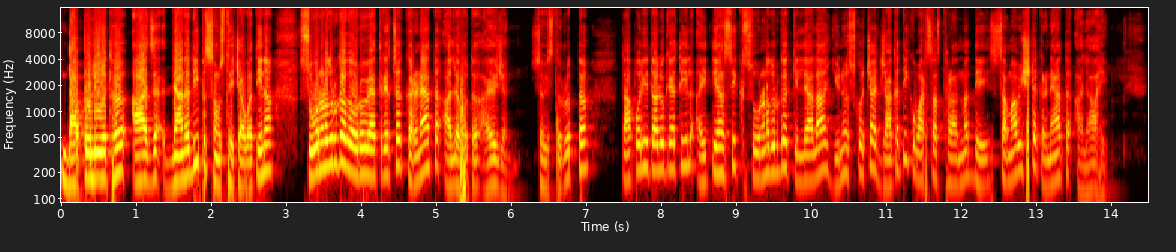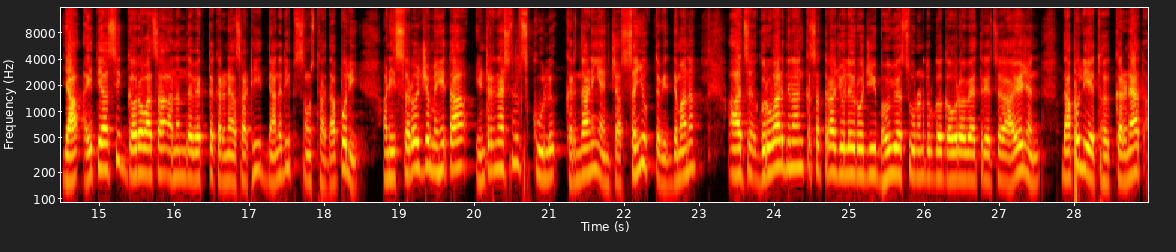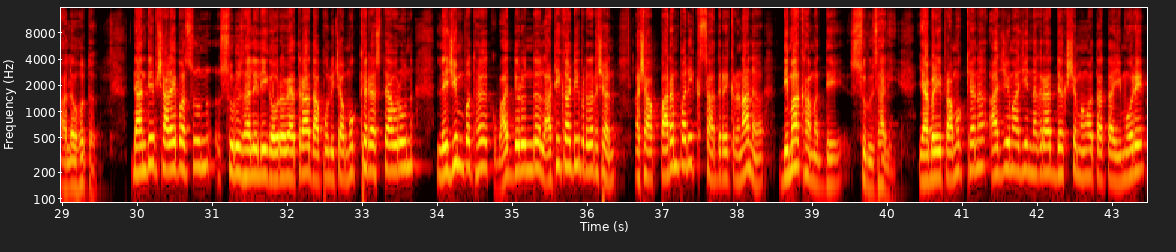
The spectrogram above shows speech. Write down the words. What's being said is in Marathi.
दापोली येथं आज ज्ञानदीप संस्थेच्या वतीनं सुवर्णदुर्ग गौरव यात्रेचं करण्यात आलं होतं आयोजन. सविस्तर वृत्त दापोली तालुक्यातील ऐतिहासिक सुवर्णदुर्ग किल्ल्याला युनेस्कोच्या जागतिक वारसा स्थळांमध्ये समाविष्ट करण्यात आलं आहे. या ऐतिहासिक गौरवाचा आनंद व्यक्त करण्यासाठी ज्ञानदीप संस्था दापोली आणि सरोज मेहता इंटरनॅशनल स्कूल करंजाणी यांच्या संयुक्त विद्यमानं आज गुरुवार दिनांक सतरा जुलै रोजी भव्य सुवर्णदुर्ग गौरव यात्रेचं आयोजन दापोली येथं करण्यात आलं होतं. ज्ञानदीप शाळेपासून सुरू झालेली गौरवयात्रा दापोलीच्या मुख्य रस्त्यावरून लेझिम पथक वाद्यरुंद लाठीकाठी प्रदर्शन अशा पारंपरिक सादरीकरणानं दिमाखामध्ये सुरू झाली. यावेळी प्रामुख्यानं आजी माजी नगराध्यक्ष ममताता इमोरे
